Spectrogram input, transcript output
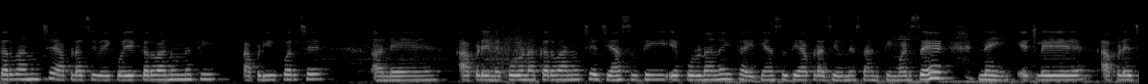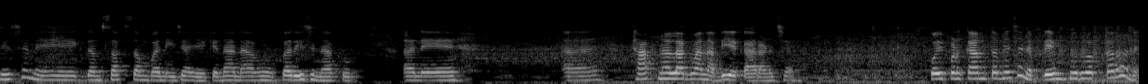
કરવાનું છે, આપણા સિવાય કોઈએ કરવાનું નથી, આપણી ઉપર છે. અને આપણે એને પૂર્ણ કરવાનું છે, જ્યાં સુધી એ પૂર્ણ નહીં થાય, ત્યાં સુધી આપણા જીવને શાંતિ મળશે નહીં. એટલે આપણે જે છે ને, એ એકદમ સક્ષમ બની જઈએ કે ના ના, હું કરી જ નાખું. અને થાક ન લાગવાના બે કારણ છે. કોઈ પણ કામ તમે છે ને, પ્રેમપૂર્વક કરો ને,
